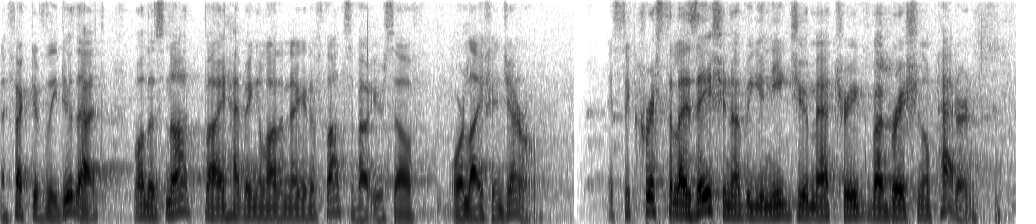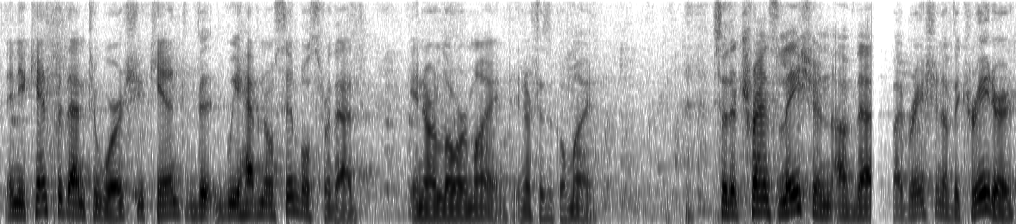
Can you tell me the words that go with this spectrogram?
effectively do that? Well, it's not by having a lot of negative thoughts about yourself or life in general. It's the crystallization of a unique geometric vibrational pattern. And you can't put that into words. You can't, we have no symbols for that in our lower mind, in our physical mind. So the translation of that vibration of the Creator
